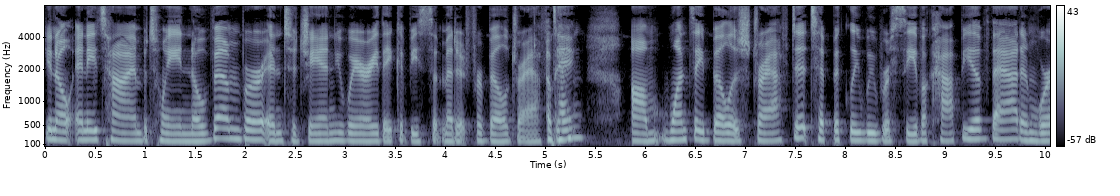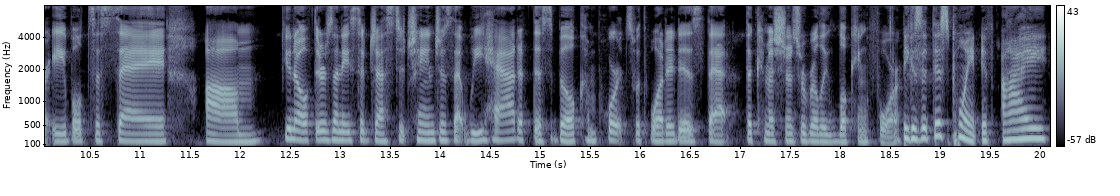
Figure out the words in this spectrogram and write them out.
you know, anytime between November into January, they could be submitted for bill drafting. Um, once a bill is drafted, typically we receive a copy of that and we're able to say, um, you know, if there's any suggested changes that we had, if this bill comports with what it is that the commissioners are really looking for. Because at this point, if I,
